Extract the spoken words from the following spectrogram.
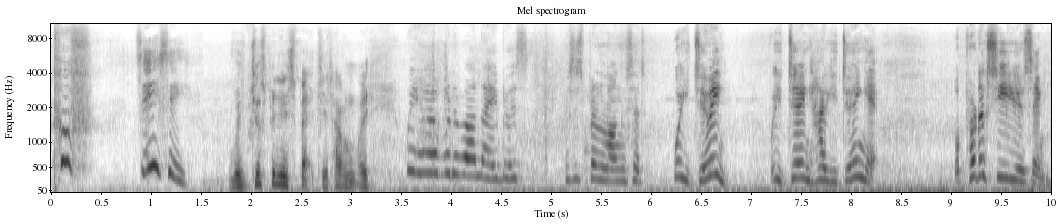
poof, it's easy. We've just been inspected, haven't we? We have one of our neighbours who's just been along and said, What are you doing? What are you doing? How are you doing it? What products are you using?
